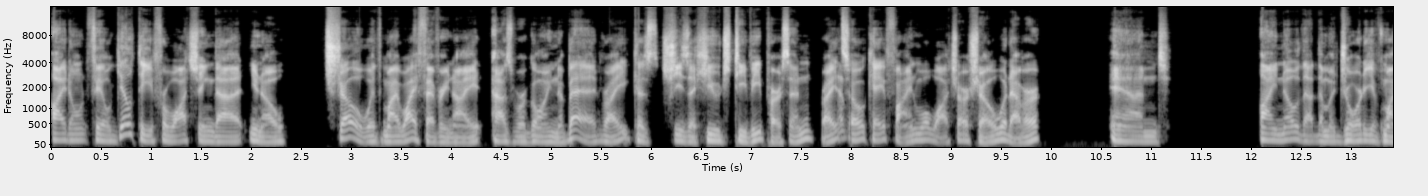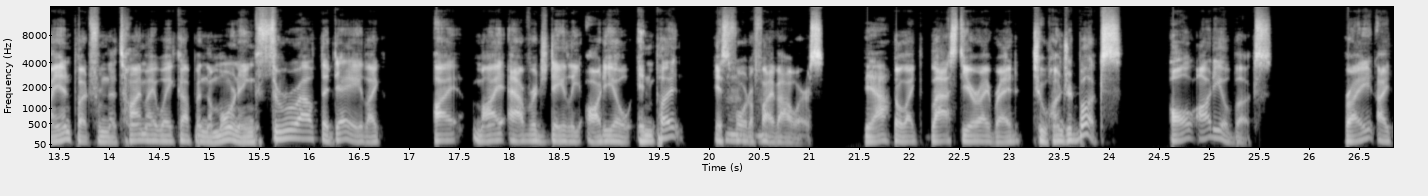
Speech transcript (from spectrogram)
I don't feel guilty for watching that, you know, show with my wife every night as we're going to bed, right? Because she's a huge TV person, right? Yep. So, okay, fine, we'll watch our show, whatever. And I know that the majority of my input from the time I wake up in the morning throughout the day, like I my average daily audio input is 4 mm-hmm. to five hours. Yeah. So like last year I read 200 books, all audiobooks, right? I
